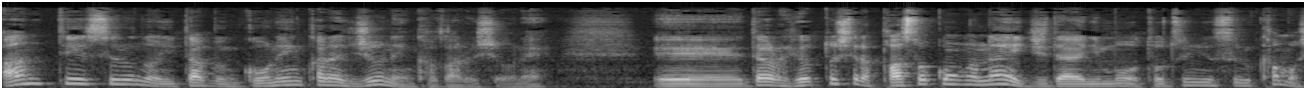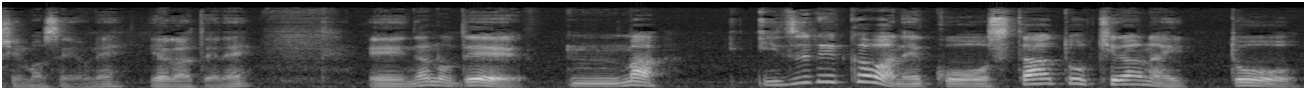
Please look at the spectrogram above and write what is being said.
安定するのに多分5年から10年かかるでしょうね。えー、だからひょっとしたらパソコンがない時代にもう突入するかもしれませんよねやがてね。えー、なので、うん、まあいずれかはねこうスタートを切らないと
